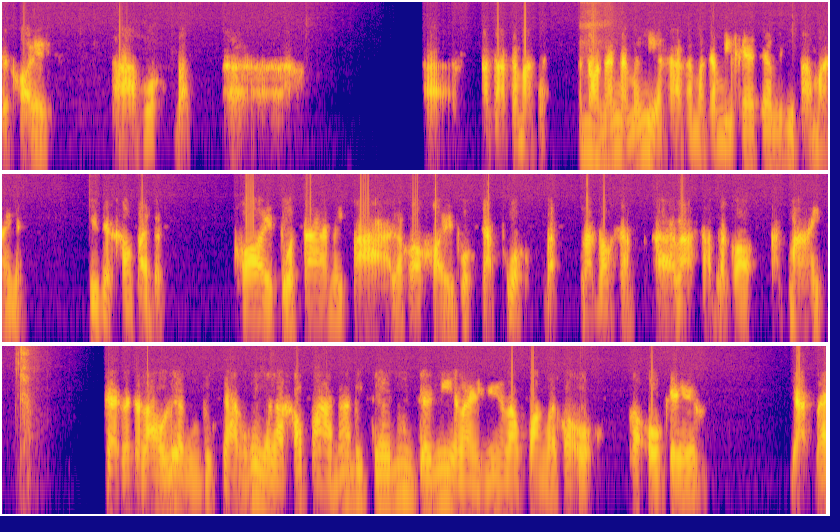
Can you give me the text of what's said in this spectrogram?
จะคอยพาพวกแบบเอ่อเอ่ออาสาสมัครอะตอนนั้นน่ะไม่มีอาสาสมัครจะมีแค่เจ้าหน้าที่ป่าไม้เนี่ย ที่จะเข้าไปแบบคอยตรวจตาในป่า แล้วก็คอยพวกจับพวกแบบลักลอบสัตว์เอ่อล่าสัตว์แล้วก็ตัดไม้แกก็จะเล่าเรื่องทุกอย่างว่าเวลาเข้าป่าหน้าไปเจอนู่นเจอนี่อะไรอย่างเงี้ยเราฟังแล้วก็โอก็โอเค อยากได้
